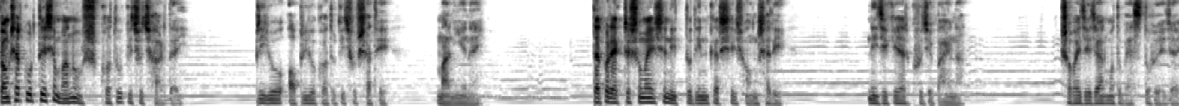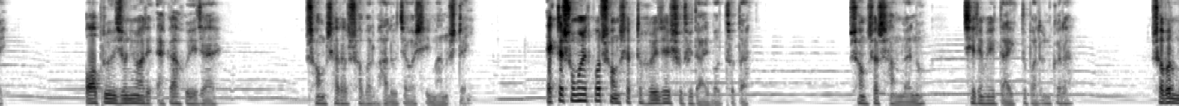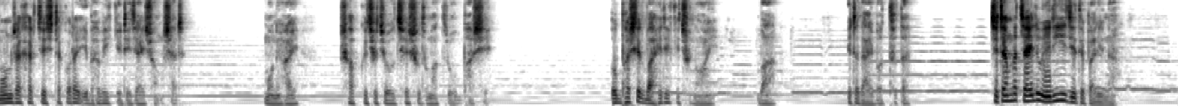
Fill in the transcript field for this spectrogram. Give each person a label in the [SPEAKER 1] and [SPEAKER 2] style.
[SPEAKER 1] সংসার করতে এসে মানুষ কত কিছু ছাড় দেয়, প্রিয়, অপ্রিয় কত কিছুর সাথে মানিয়ে নেয়। তারপর একটা সময় এসে নিত্যদিনকার সেই সংসারে নিজেকে আর খুঁজে পায় না। সবাই যে যার মতো ব্যস্ত হয়ে যায়, অপ্রয়োজনীয় আর একা হয়ে যায়, সংসার আর সবার ভালো চাওয়া সেই মানুষটাই। একটা সময়ের পর সংসারটা হয়ে যায় শুধু দায়বদ্ধতা, সংসার সামলানো ছেলে মেয়ের দায়িত্ব পালন করা। সবার মন রাখার চেষ্টা করা এভাবেই কেটে যায় সংসার। মনে হয় সবকিছু চলছে শুধুমাত্র অভ্যাসে। অভ্যাসের বাইরে কিছু নয়, বা এটা দায়বদ্ধতা। যেটা আমরা চাইলেও এড়িয়ে যেতে পারি না।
